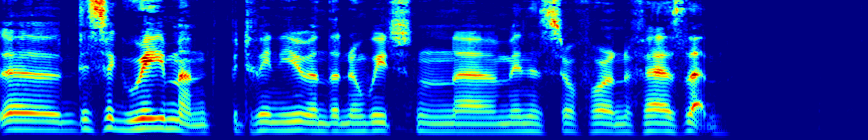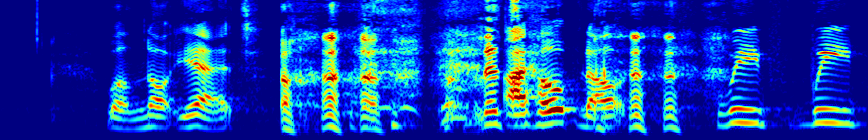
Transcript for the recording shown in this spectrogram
uh, disagreement between you and the Norwegian uh, Minister of Foreign Affairs then? Well, not yet. I hope not. We we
